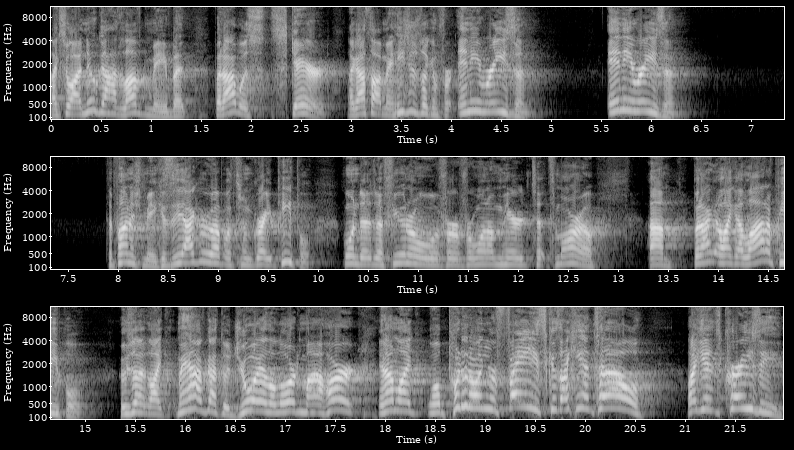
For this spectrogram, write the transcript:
Like, so I knew God loved me, but, but I was scared. Like, I thought, man, he's just looking for any reason, any reason to punish me. Because I grew up with some great people. Going to the funeral for, for one of them here t- tomorrow. Um, but I, like a lot of people, who's like, man, I've got the joy of the Lord in my heart. And I'm like, well, put it on your face because I can't tell. Like, it's crazy.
